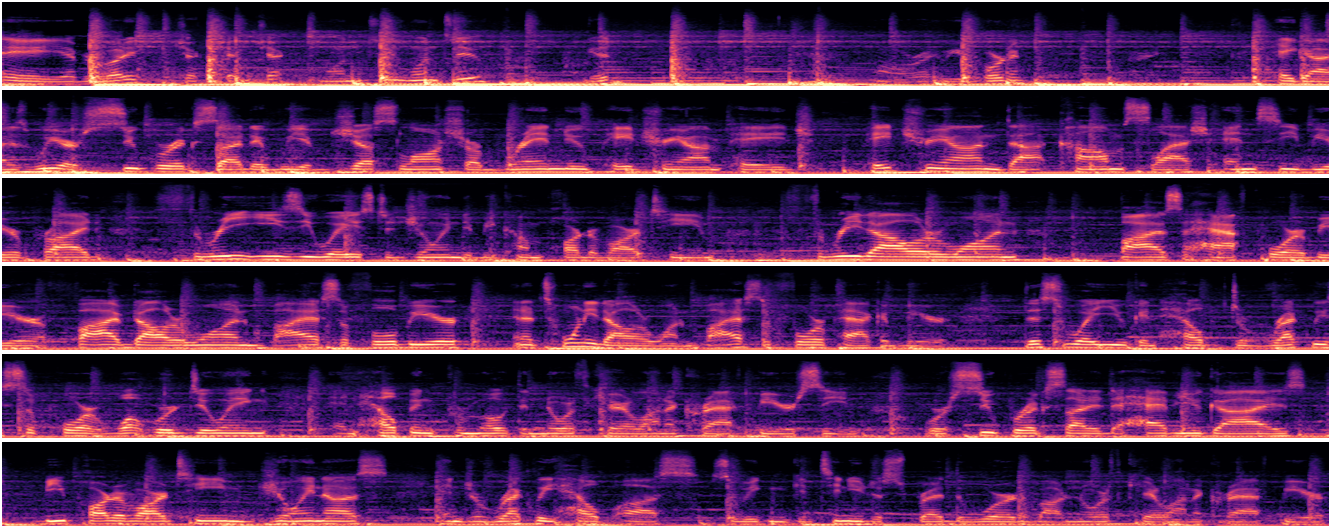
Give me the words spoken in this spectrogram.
Hey everybody, check, check, check. One, two, one, two. Good. All right, we recording? Hey guys, we are super excited. We have just launched our brand new Patreon page, patreon.com slash ncbeerpride. Three easy ways to join to become part of our team. $3 one, buy us a half pour beer, a $5 one, buy us a full beer, and a $20 one, buy us a four pack of beer. This way, you can help directly support what we're doing and helping promote the North Carolina craft beer scene. We're super excited to have you guys be part of our team, join us, and directly help us so we can continue to spread the word about North Carolina craft beer.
